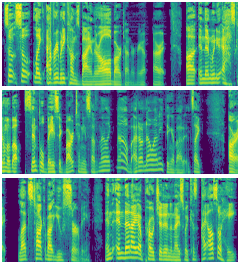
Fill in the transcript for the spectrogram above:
so so like everybody comes by and they're all a bartender. Yep. All right. Uh, and then when you ask them about simple, basic bartending stuff, and they're like, "No, I don't know anything about it." It's like, all right, let's talk about you serving, and and then I approach it in a nice way because I also hate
